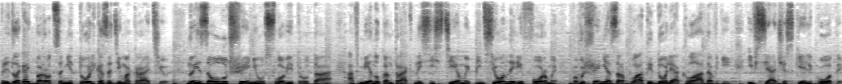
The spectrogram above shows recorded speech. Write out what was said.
Предлагать бороться не только за демократию, но и за улучшение условий труда, отмену контрактной системы, пенсионной реформы, повышение зарплаты доли оклада в ней и всяческие льготы.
